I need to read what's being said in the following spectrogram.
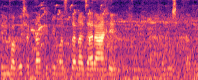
तुम्ही बघू शकता किती मस्त नजारा आहे. बघू शकता तुम्ही.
